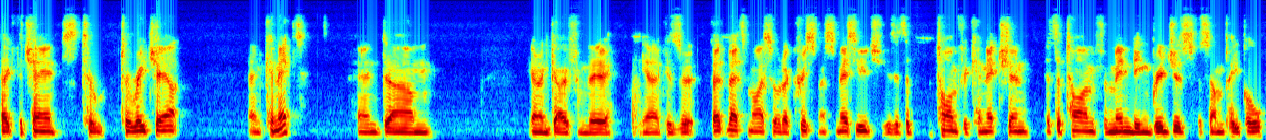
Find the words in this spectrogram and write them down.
take the chance to, to reach out and connect and um, you know, go from there. You know, because that, that's my sort of Christmas message: is it's a time for connection, it's a time for mending bridges for some people,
